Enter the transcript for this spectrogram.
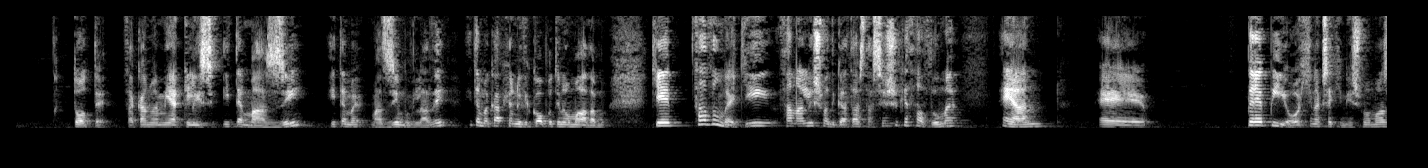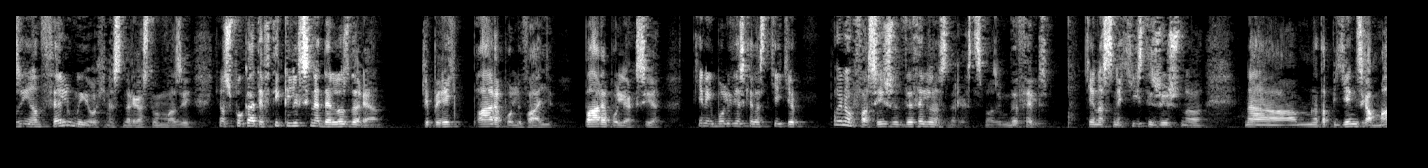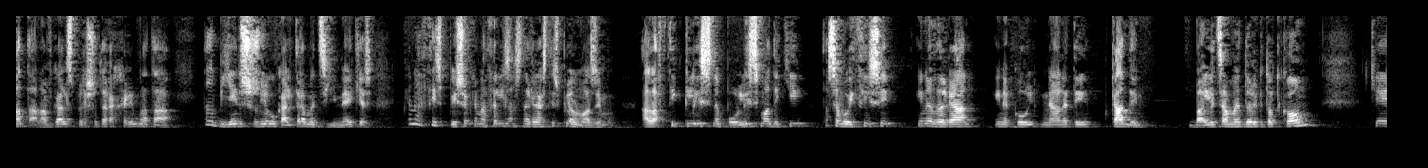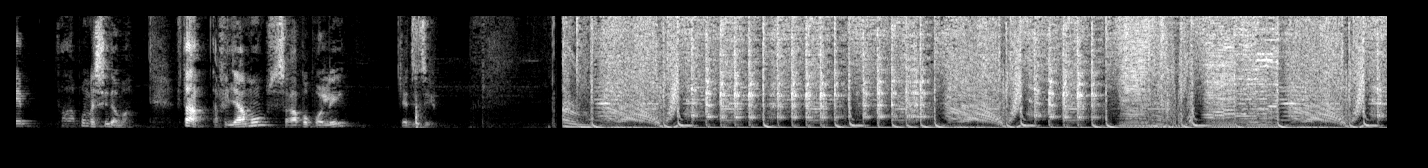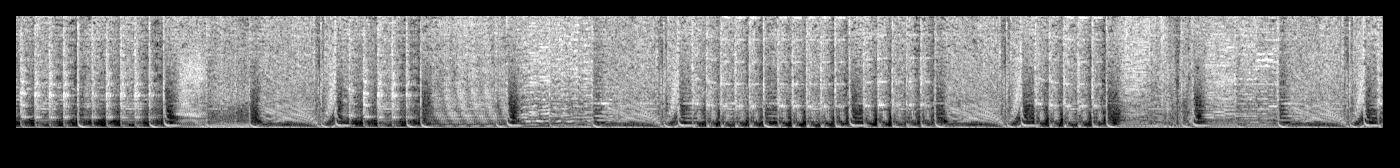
τότε θα κάνουμε μια κλίση είτε μαζί, είτε με, μαζί μου δηλαδή, είτε με κάποιον ειδικό από την ομάδα μου. Και θα δούμε εκεί, θα αναλύσουμε την κατάστασή σου και θα δούμε εάν ε, πρέπει ή όχι να ξεκινήσουμε μαζί, αν θέλουμε ή όχι να συνεργαστούμε μαζί. Και να σου πω κάτι, αυτή η κλίση είναι εντελώς δωρεάν και περιέχει πάρα πολύ value, πάρα πολύ αξία. Και είναι πολύ διασκεδαστική και μπορεί να αποφασίσει ότι δεν θέλεις να συνεργαστείς μαζί μου, δεν θέλεις. Και να συνεχίσεις τη ζωή σου να, να, να τα πηγαίνεις γαμάτα, να βγάλεις περισσότερα χρήματα, να τα πηγαίνεις ίσως λίγο καλύτερα με τις γυναίκες και να έρθεις πίσω και να θέλεις να συνεργαστείς πλέον μαζί μου. Αλλά αυτή η κλίση είναι πολύ σημαντική, θα σε βοηθήσει, είναι δωρεάν, είναι cool, είναι άνετη. Κάντε μπαλίτσamentoring.com και θα τα πούμε σύντομα. Αυτά, τα φιλιά μου, σας αγαπώ πολύ και GG.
